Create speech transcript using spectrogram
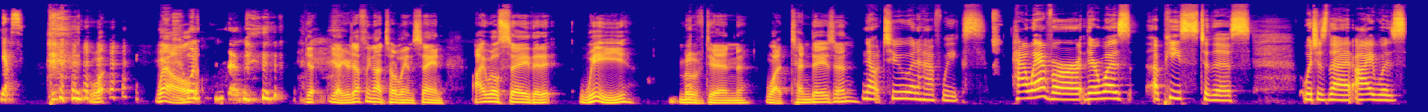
yes. What? Well, 100%. yeah, yeah, you're definitely not totally insane. I will say that it, we moved in what ten days in. No, two and a half weeks. However, there was a piece to this, which is that I was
